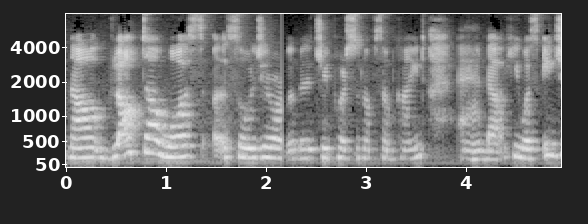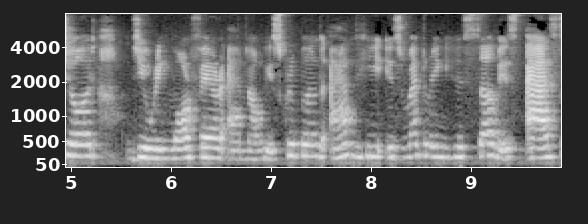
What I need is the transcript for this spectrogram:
Now, Glokta was a soldier or a military person of some kind, and uh, he was injured during warfare, and now he's crippled, and he is rendering his service as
